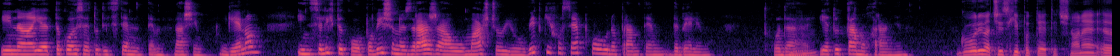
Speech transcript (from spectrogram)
In je tako se je tudi s tem, tem našim genom. In se jih tako povišeno izraža v maščovju vidkih osebkov, napram tem debelim. Tako da mm -hmm. je tudi tam ohranjen. Govoriva čisto hipotetično. Ne? E,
